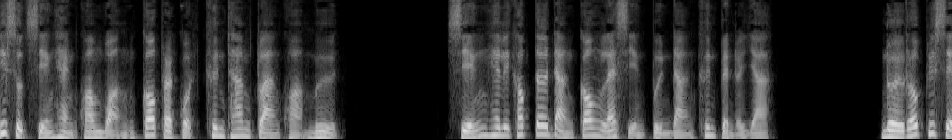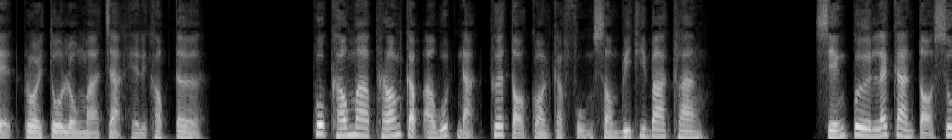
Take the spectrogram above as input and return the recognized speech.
ที่สุดเสียงแห่งความหวังก็ปรากฏขึ้นท่ามกลางความมืด เสียงเฮลิคอปเตอร์ดังก้องและเสียงปืนดังขึ้นเป็นระยะ หน่วยรบพิเศษโรยตัวลงมาจากเฮลิคอปเตอร์ พวกเขามาพร้อมกับอาวุธหนักเพื่อต่อกรกับฝูงซอมบี้ที่บ้าคลั่ง เสียงปืนและการต่อสู้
